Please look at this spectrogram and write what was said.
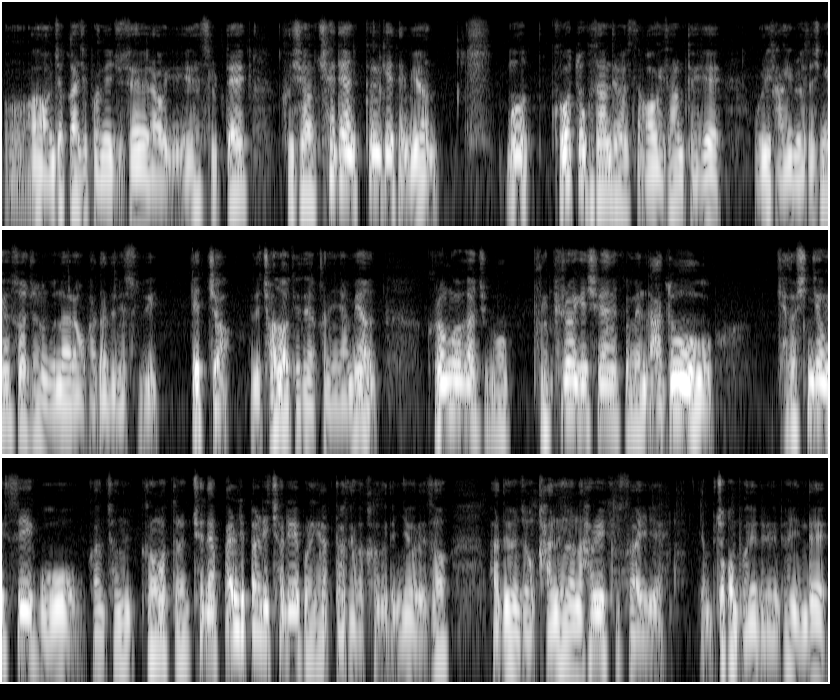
어, 아, 언제까지 보내주세요라고 얘기했을 때 그 시간 최대한 끌게 되면 뭐 그것도 그 사람들이 봤을 때 어, 이 사람 되게 우리 강의를 위해서 신경 써주는구나 라고 받아들일 수도 있겠죠. 근데 저는 어떻게 생각하느냐면 그런 걸 가지고 불필요하게 시간을 끄면 나도 계속 신경이 쓰이고 그러니까 저는 그런 것들은 최대한 빨리빨리 처리해 버리는 게 낫다고 생각하거든요. 그래서 받으면 좀 가능한 하루 이틀 사이에 무조건 보내드리는 편인데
